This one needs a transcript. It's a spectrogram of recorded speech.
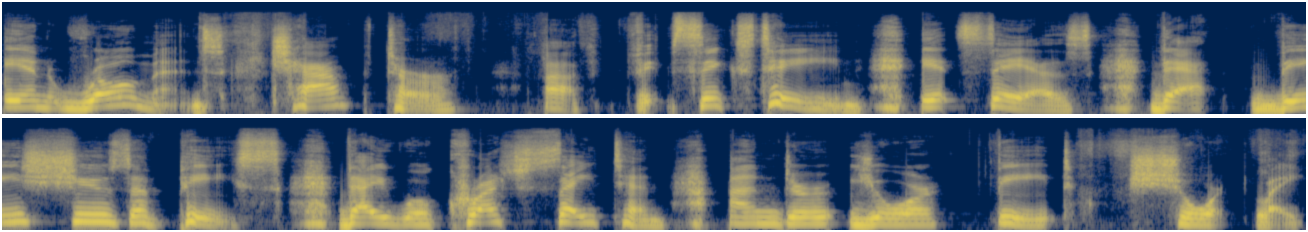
in Romans chapter uh, 16, it says that these shoes of peace, they will crush Satan under your feet shortly.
